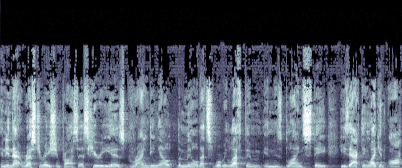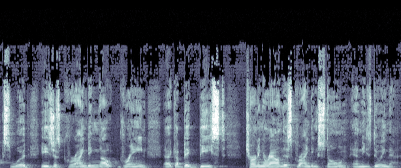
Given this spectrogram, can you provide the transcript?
And in that restoration process, here he is grinding out the mill. That's where we left him in his blind state. He's acting like an ox would. He's just grinding out grain like a big beast, turning around this grinding stone, and he's doing that.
